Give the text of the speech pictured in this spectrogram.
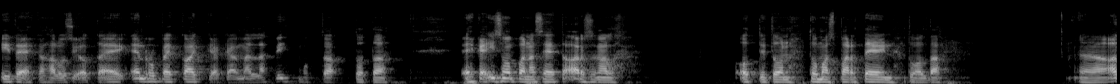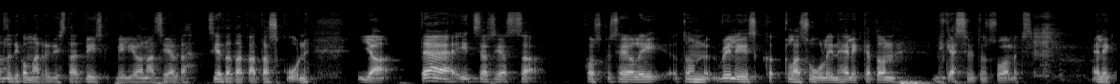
itse ehkä halusin ottaa. Ei, en rupea kaikkea käymään läpi, mutta tota, ehkä isompana se, että Arsenal otti tuon Thomas Partein tuolta Atletico Madridista, että 50 miljoonaa sieltä, sieltä takataskuun. Ja tämä itse asiassa, koska se oli tuon release-klasuulin, eli tuon, mikä se nyt on suomeksi, eli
